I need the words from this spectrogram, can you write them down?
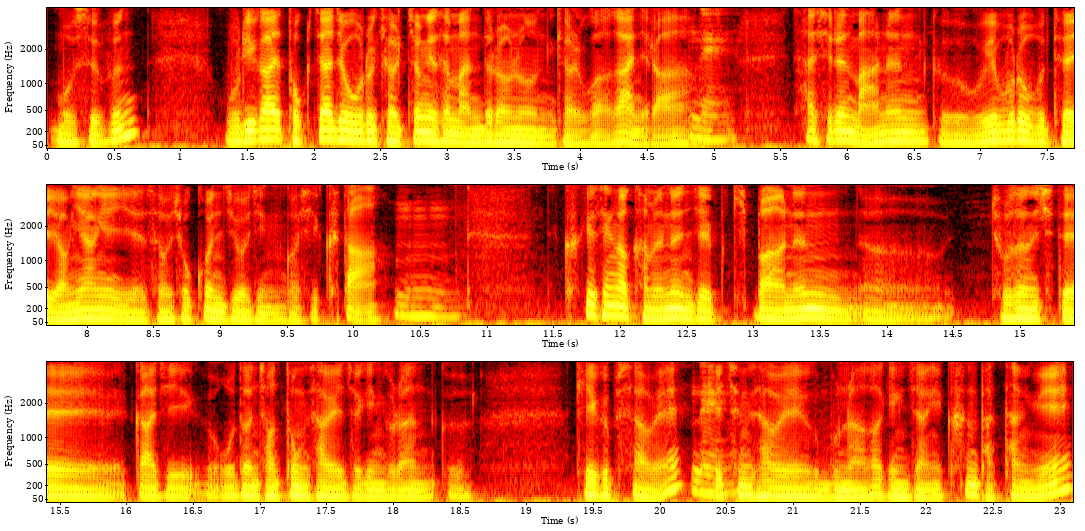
모습은 우리가 독자적으로 결정해서 만들어 놓은 결과가 아니라 네. 사실은 많은 그 외부로부터의 영향에 의해서 조건 지어진 것이 크다. 음. 크게 생각하면은 이제 기반은 어 조선 시대까지 오던 전통 사회적인 그러한 그 계급 사회, 네. 계층 사회의 그 문화가 굉장히 큰 바탕 위에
